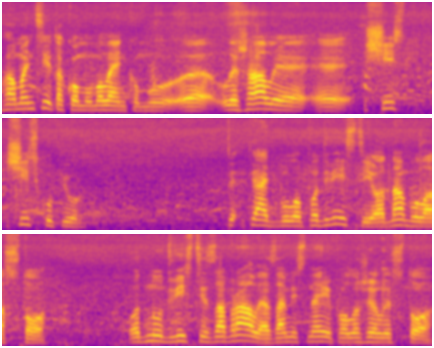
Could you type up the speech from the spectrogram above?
в гаманці такому маленькому е, лежали е, 6, 6 купюр. 5 було по 200 і одна була 100. Одну 200 забрали, а замість неї положили 100.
